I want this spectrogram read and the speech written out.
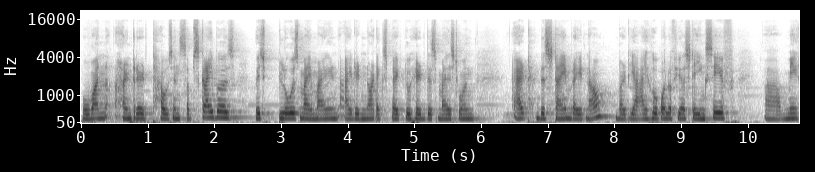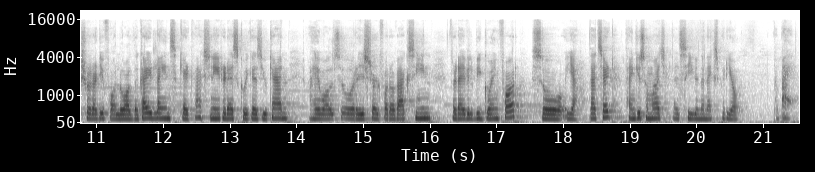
100,000 subscribers, which blows my mind. I did not expect to hit this milestone at this time right now. But yeah, I hope all of you are staying safe uh, make sure that you follow all the guidelines, get vaccinated as quick as you can. I have also registered for a vaccine that I will be going for. So, yeah, that's it. Thank you so much. I'll see you in the next video. Bye bye.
